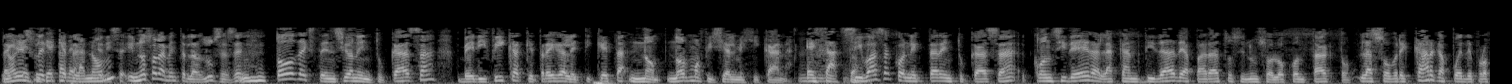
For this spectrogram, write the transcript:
La- etiqueta de la NOM, dice- y no solamente las luces, ¿eh? toda extensión en tu casa verifica que traiga la etiqueta NOM, norma oficial mexicana. Exacto. Si vas a conectar en tu casa, considera la cantidad de aparatos en un solo contacto. La sobrecarga puede... pro-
